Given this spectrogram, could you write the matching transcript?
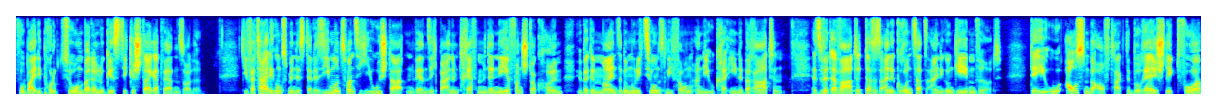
wobei die Produktion bei der Logistik gesteigert werden solle. Die Verteidigungsminister der 27 EU-Staaten werden sich bei einem Treffen in der Nähe von Stockholm über gemeinsame Munitionslieferungen an die Ukraine beraten. Es wird erwartet, dass es eine Grundsatzeinigung geben wird. Der EU-Außenbeauftragte Borrell schlägt vor,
